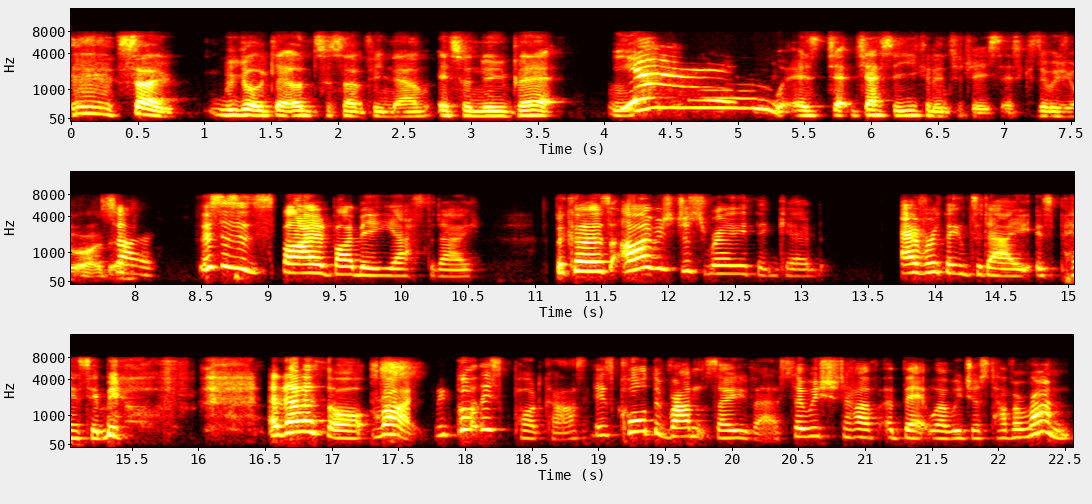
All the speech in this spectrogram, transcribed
legend. So we got to get onto something now. It's a new bit. Yeah. It's Je- Jesse. You can introduce this because it was your idea. So, this is inspired by me yesterday because I was just really thinking everything today is pissing me off. And then I thought, right, we've got this podcast. It's called The Rant's Over. So we should have a bit where we just have a rant.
